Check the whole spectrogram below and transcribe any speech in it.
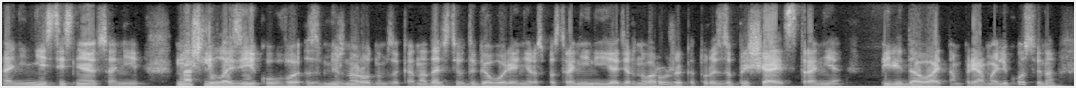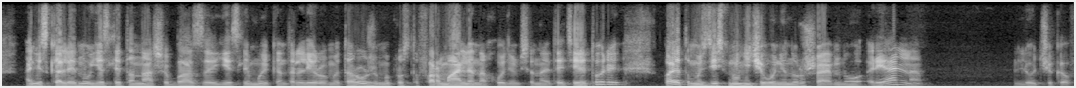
Они не стесняются, они нашли лазейку в международном законодательстве, в договоре о нераспространении ядерного оружия, который запрещает стране передавать там прямо или косвенно, они сказали, ну, если это наши базы, если мы контролируем это оружие, мы просто формально находимся на этой территории, поэтому здесь мы ничего не нарушаем. Но реально летчиков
